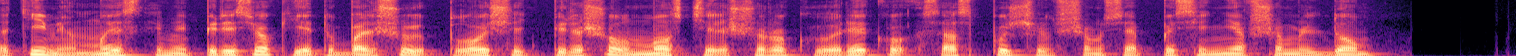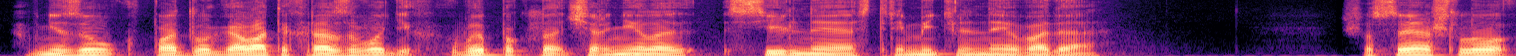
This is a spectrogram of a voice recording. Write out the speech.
Такими мыслями пересек я эту большую площадь, перешел мост через широкую реку со спущившимся посиневшим льдом. Внизу в продолговатых разводях выпукла чернела сильная стремительная вода. Шоссе шло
